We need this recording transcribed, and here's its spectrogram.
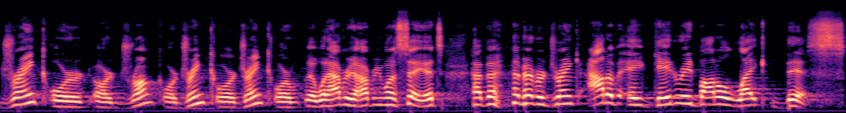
drank or, or drunk or drink or drink or whatever however you want to say it, have, have ever drank out of a Gatorade bottle like this?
